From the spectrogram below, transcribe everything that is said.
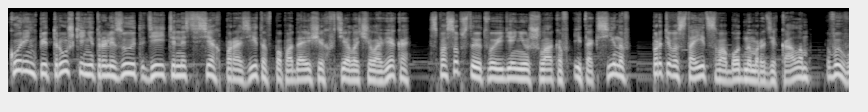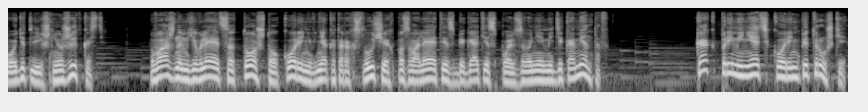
Корень петрушки нейтрализует деятельность всех паразитов, попадающих в тело человека, способствует выведению шлаков и токсинов, противостоит свободным радикалам, выводит лишнюю жидкость. Важным является то, что корень в некоторых случаях позволяет избегать использования медикаментов. Как применять корень петрушки?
